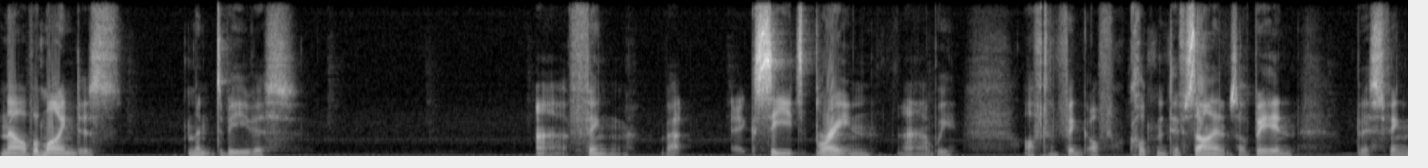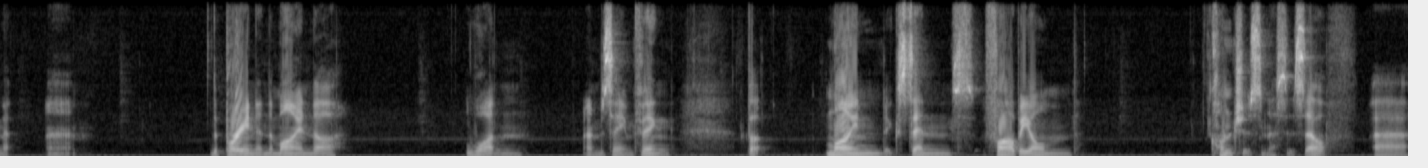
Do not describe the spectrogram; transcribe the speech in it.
now, the mind is meant to be this uh, thing that exceeds brain. Uh, we often think of cognitive science of being this thing that um, the brain and the mind are one and the same thing, but mind extends far beyond consciousness itself uh,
